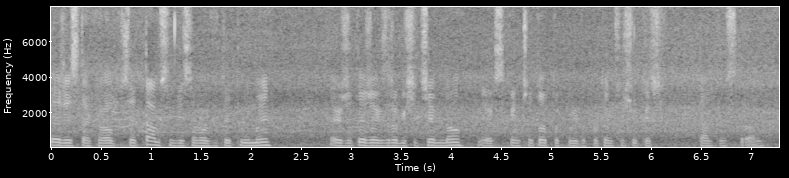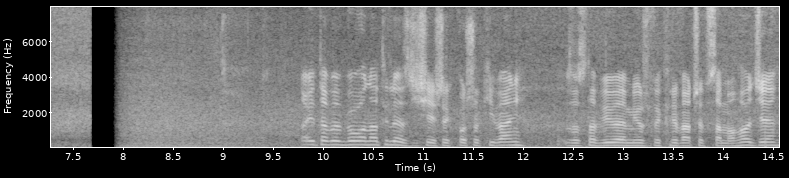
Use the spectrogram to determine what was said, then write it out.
Też jest taka opcja. Tam są niesamowite tłumy. Także też jak zrobi się ciemno, jak skończę to, to pójdę potem przeszukać tamtą stronę. No i to by było na tyle z dzisiejszych poszukiwań. Zostawiłem już wykrywacze w samochodzie.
